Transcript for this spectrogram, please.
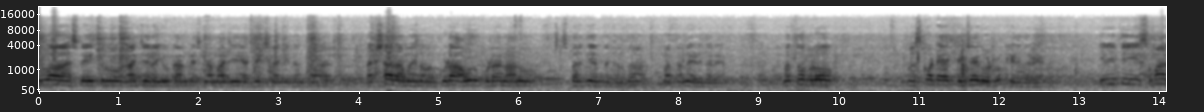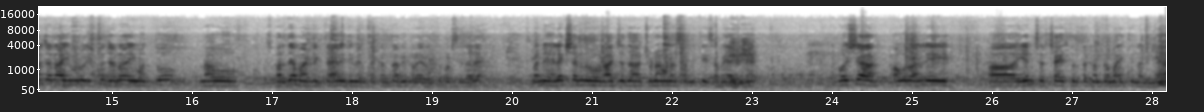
ಯುವ ಸ್ನೇಹಿತರು, ರಾಜ್ಯದ ಯುವ ಕಾಂಗ್ರೆಸ್ನ ಮಾಜಿ ಅಧ್ಯಕ್ಷರಾಗಿದ್ದಂಥ ರಕ್ಷಾರಾಮಯ್ಯನವರು ಕೂಡ, ಅವರು ಕೂಡ ನಾನು ಸ್ಪರ್ಧಿ ಅಂತಕ್ಕಂಥ ಮಾತನ್ನು ಹೇಳಿದ್ದಾರೆ. ಮತ್ತೊಬ್ಬರು ಹೊಸಕೋಟೆಯ ಕೆಂಚೇಗೌಡರು ಕೇಳಿದ್ದಾರೆ. ಈ ರೀತಿ ಸುಮಾರು ಜನ ಇವರು, ಇಷ್ಟು ಜನ ಇವತ್ತು ನಾವು ಸ್ಪರ್ಧೆ ಮಾಡಲಿಕ್ಕೆ ತಯಾರಿದ್ದೀವಿ ಅಂತಕ್ಕಂಥ ಅಭಿಪ್ರಾಯ ವ್ಯಕ್ತಪಡಿಸಿದ್ದಾರೆ. ಮೊನ್ನೆ ಎಲೆಕ್ಷನ್ ರಾಜ್ಯದ ಚುನಾವಣಾ ಸಮಿತಿ ಸಭೆಯಾಗಿದೆ. ಬಹುಶಃ ಅವರು ಅಲ್ಲಿ ಏನು ಚರ್ಚೆ ಆಯಿತು ಅಂತಕ್ಕಂಥ ಮಾಹಿತಿ ನನಗಿಲ್ಲ.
